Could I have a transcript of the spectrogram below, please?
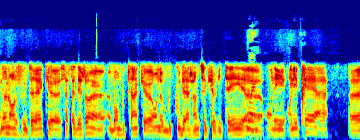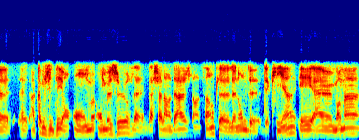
Non, non, je vous dirais que ça fait déjà un, bon bout de temps qu'on a beaucoup d'agents de sécurité. Euh, on est on est prêt à, euh, comme j'ai dit, on, on, mesure l'achalandage dans le centre, le, nombre de, clients, et à un moment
